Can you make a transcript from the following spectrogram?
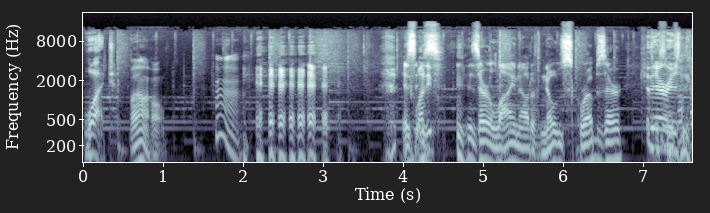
What? Wow. Hmm. is, is, is there a line out of no scrubs there? There is There-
